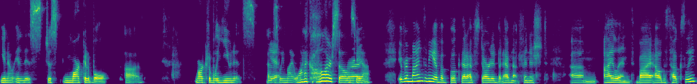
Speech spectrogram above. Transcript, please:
you know, in this just marketable, uh, marketable units as yeah. we might want to call ourselves. Right. Yeah. It reminds me of a book that I have started but have not finished um, Island by Aldous Huxley.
